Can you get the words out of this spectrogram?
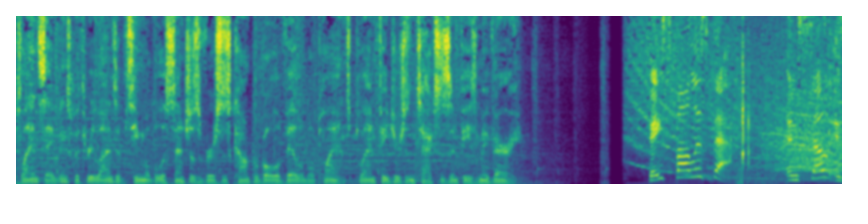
Plan savings with three lines of T Mobile Essentials versus comparable available plans. Plan features and taxes and fees may vary. Baseball is back, and so is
